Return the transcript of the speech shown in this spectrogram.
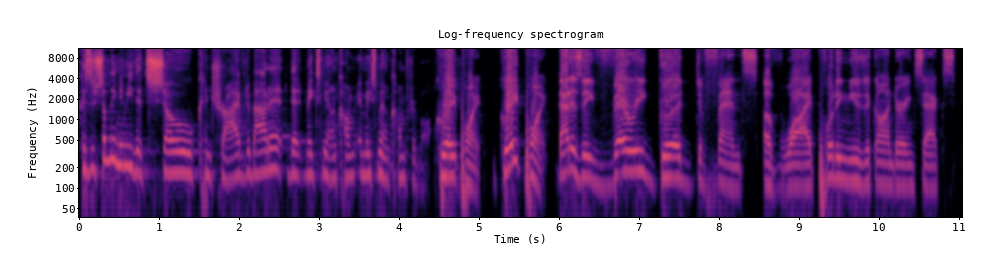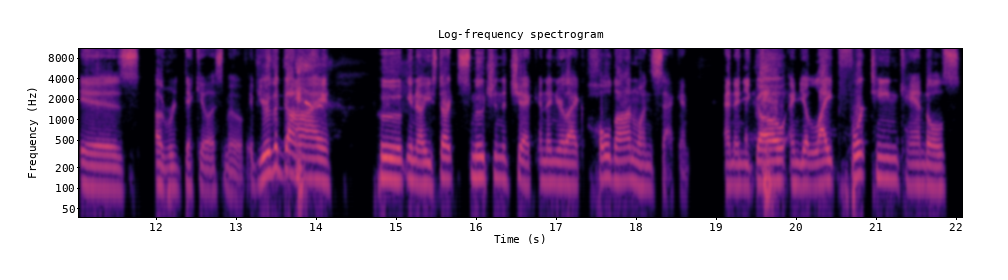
Because there's something to me that's so contrived about it that it makes me uncom- it makes me uncomfortable. Great point. Great point. That is a very good defense of why putting music on during sex is a ridiculous move. If you're the guy who, you know, you start smooching the chick and then you're like, hold on one second. And then you go and you light 14 candles,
